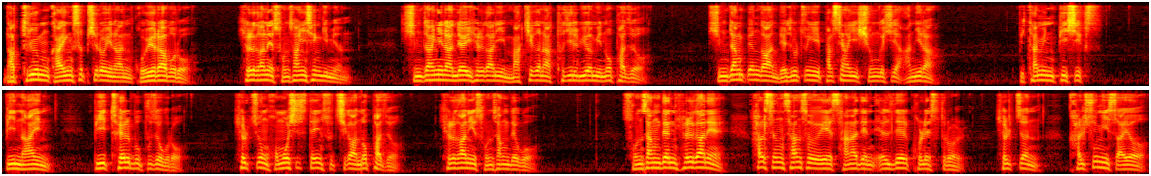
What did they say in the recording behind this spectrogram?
나트륨 가행 섭취로 인한 고혈압으로 혈관에 손상이 생기면 심장이나 뇌의 혈관이 막히거나 터질 위험이 높아져 심장병과 뇌졸중이 발생하기 쉬운 것이 아니라 비타민 B6, B9, B12 부족으로 혈중 호모시스테인 수치가 높아져 혈관이 손상되고 손상된 혈관에 활성산소에 산화된 LDL 콜레스테롤, 혈전, 칼슘이 쌓여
